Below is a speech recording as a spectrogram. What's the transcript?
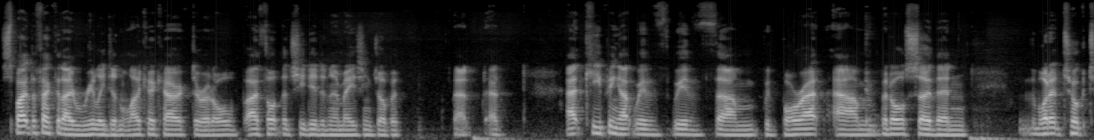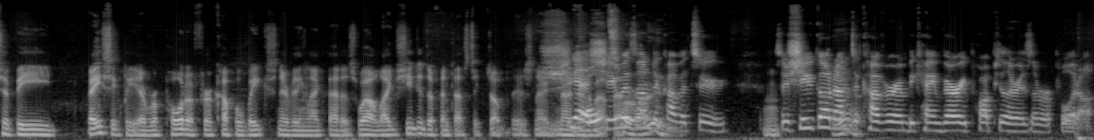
despite the fact that I really didn't like her character at all, I thought that she did an amazing job at at at, at keeping up with with um, with Borat, um, but also then what it took to be basically a reporter for a couple of weeks and everything like that as well. Like she did a fantastic job. There's no no yeah, doubt about she that. was her own. undercover too. Mm. So she got Yeah. undercover and became very popular as a reporter,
